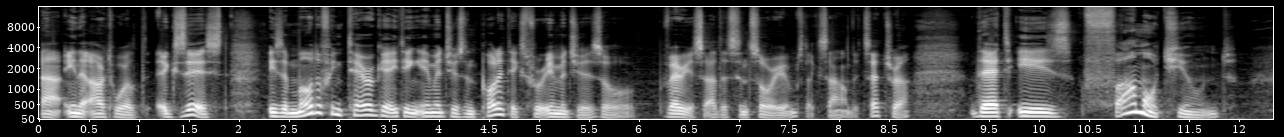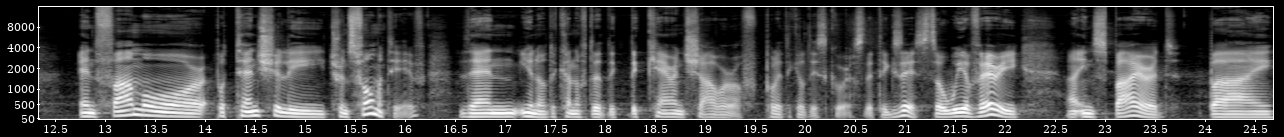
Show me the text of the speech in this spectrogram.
uh, in the art world exists is a mode of interrogating images and politics for images or various other sensoriums like sound etc that is far more tuned and far more potentially transformative than you know the kind of the, the, the and shower of political discourse that exists. So we are very uh, inspired by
